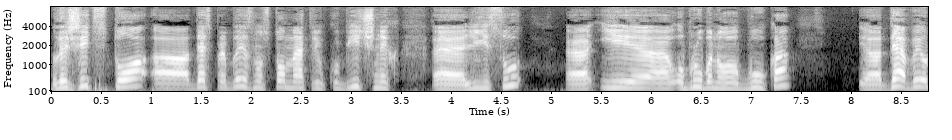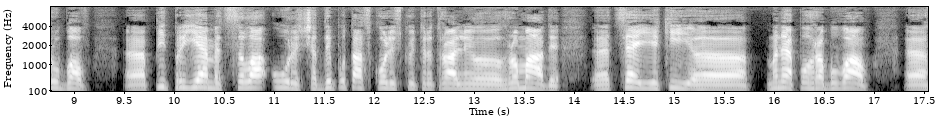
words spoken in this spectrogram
лежить 100, е, десь приблизно 100 метрів кубічних е, лісу е, і е, обрубаного бука, е, де вирубав е, підприємець села Урича, депутат з Колівської територіальної громади, е, цей, який е, мене пограбував, е,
